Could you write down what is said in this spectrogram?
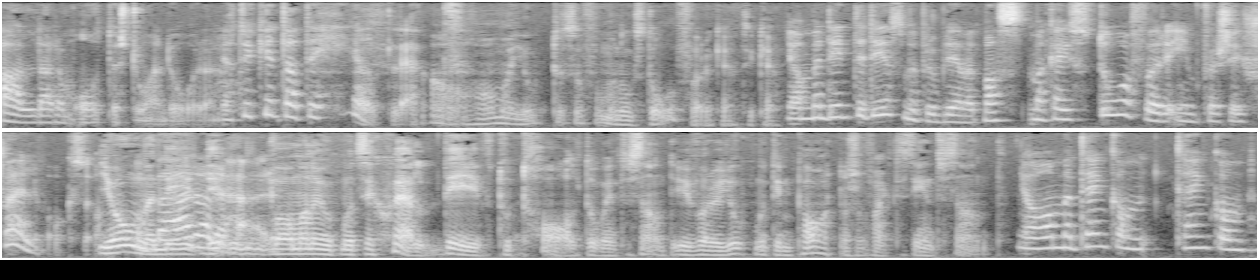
alla de återstående åren. Jag tycker inte att det är helt lätt. Ja, har man gjort det så får man nog stå för det kan jag tycka. Ja, men det är inte det som är problemet. Man, man kan ju stå för det inför sig själv också. Jo men det, det, det, vad man har gjort mot sig själv det är ju totalt ointressant. Det är ju vad du har gjort mot din partner som faktiskt är intressant. Ja, men tänk om, tänk om,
